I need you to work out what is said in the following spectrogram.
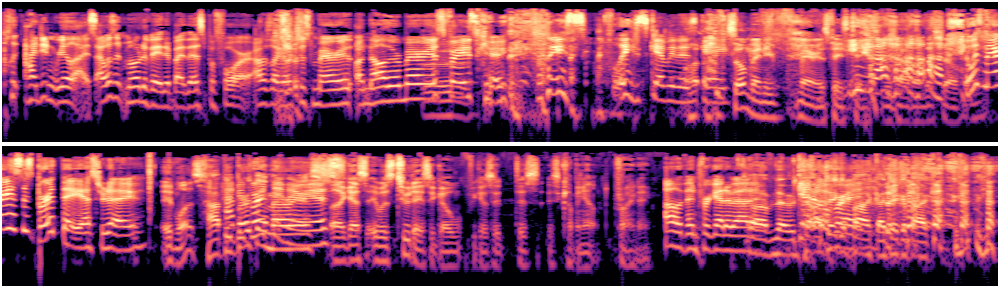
please. I didn't realize. I wasn't motivated by this before. I was like, let's just marry another Marius face cake. please, please give me this cake. So many Marius face cakes we've had on the show. It was Marius's birthday yesterday. It was. Happy, Happy birthday, birthday, Marius. Marius. Well, I guess it was two days ago because it this is coming out Friday. Oh, then forget about Oh, it. no, Get I take over it back. I take it back.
